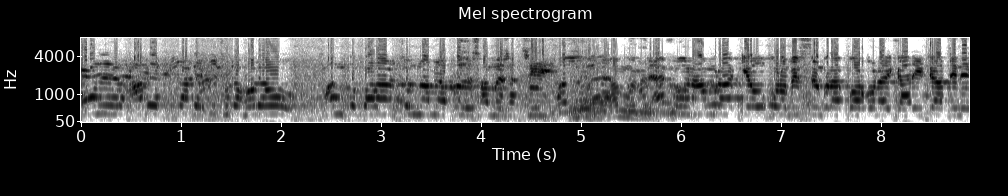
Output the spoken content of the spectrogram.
মনের আবেগটাকে কিছুটা হলেও শান্ত করার জন্য আমি আপনাদের সামনে এসেছি। এখন আমরা কেউ কোনো বিশৃঙ্খলা করব না এই গাড়িটা যিনি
